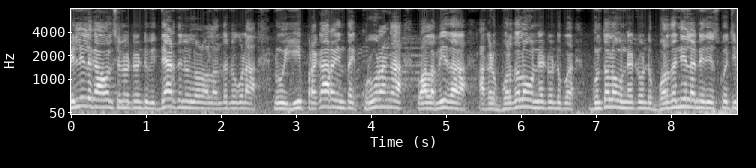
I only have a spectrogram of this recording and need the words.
పెళ్ళిళ్ళు కావాల్సినటువంటి విద్యార్థినులు వాళ్ళందరినీ కూడా నువ్వు ఈ ప్రకారం ఇంత క్రూరంగా వాళ్ళ మీద అక్కడ బురదలో ఉన్నటువంటి గుంతలో ఉన్నటువంటి బురద నీళ్ళన్నీ తీసుకొచ్చి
